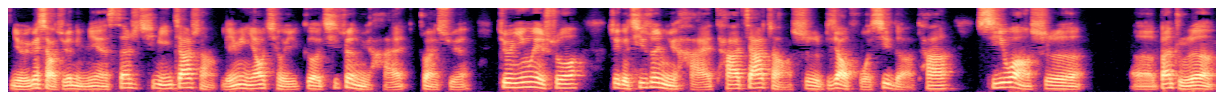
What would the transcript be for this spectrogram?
有一个小学里面三十七名家长联名要求一个七岁女孩转学，就因为说这个七岁女孩她家长是比较佛系的，她希望是呃班主任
